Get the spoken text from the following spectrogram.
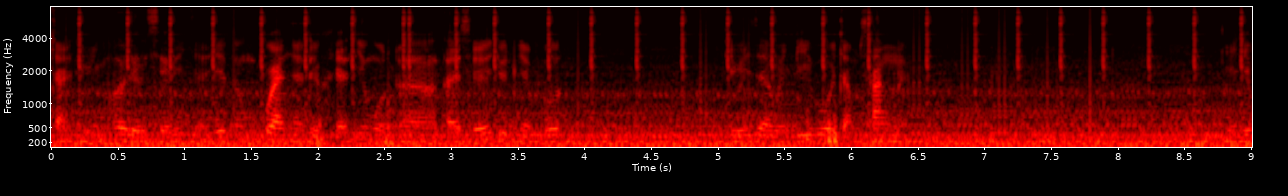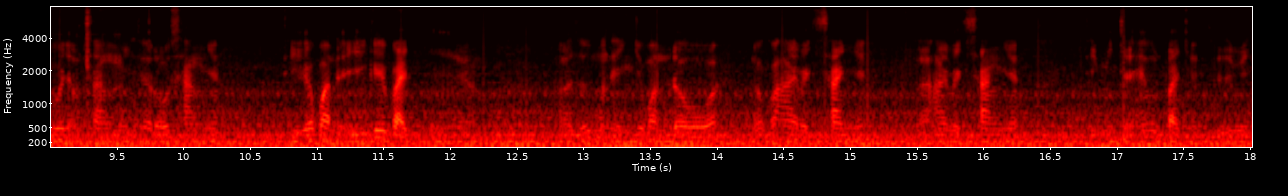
chạy thì mình hơi điều xíu chạy rất không quen nha điều khiển như một uh, tài xế chuyên nghiệp luôn. Thì bây giờ mình đi vô trạm xăng này. Mình đi vô trạm xăng mình sẽ đổ xăng nhé thì các bạn để ý cái vạch ờ, ở giữa màn hình cho bản đồ á, nó có hai vạch xanh nhé là hai vạch xăng nhé thì mình chạy hết một vạch thì mình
